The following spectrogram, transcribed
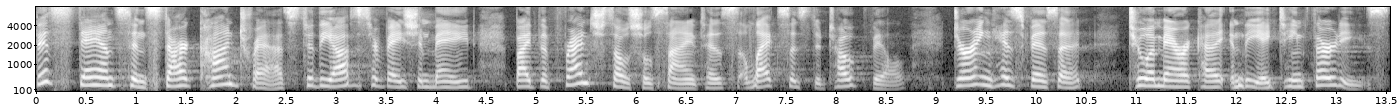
This stands in stark contrast to the observation made by the French social scientist Alexis de Tocqueville during his visit to America in the 1830s.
